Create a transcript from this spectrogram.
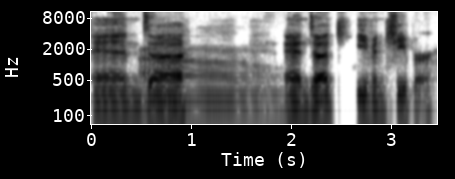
and uh Oh. and uh even cheaper.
